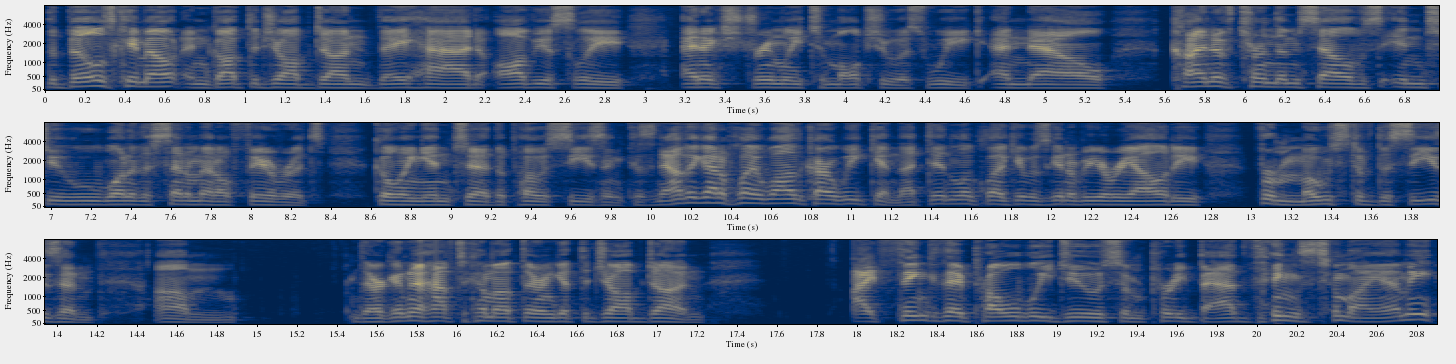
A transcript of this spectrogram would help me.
The Bills came out and got the job done. They had obviously an extremely tumultuous week, and now kind of turned themselves into one of the sentimental favorites going into the postseason because now they got to play wild card weekend. That didn't look like it was going to be a reality for most of the season. Um, they're going to have to come out there and get the job done. I think they probably do some pretty bad things to Miami,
